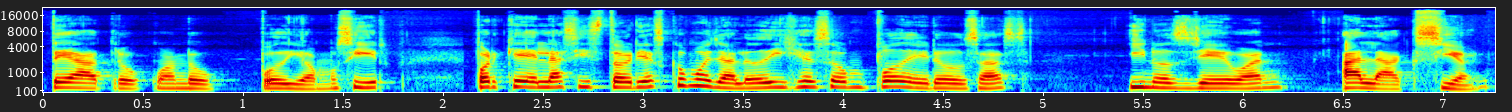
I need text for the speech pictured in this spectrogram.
teatro, cuando podíamos ir, porque las historias, como ya lo dije, son poderosas y nos llevan a la acción.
